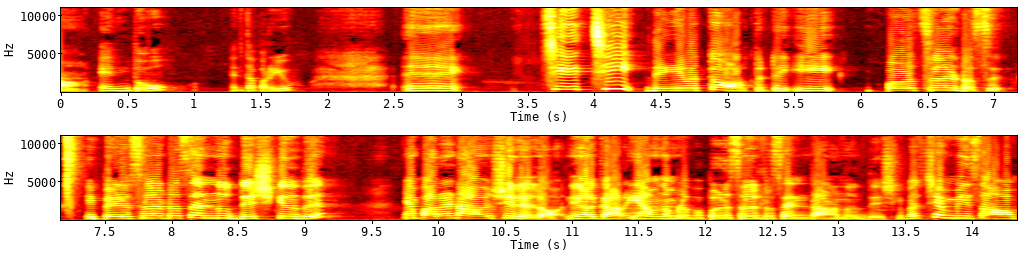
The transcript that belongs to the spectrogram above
ആ എന്തോ എന്താ പറയൂ? ചേച്ചി ദൈവത്തെ ഓർത്തിട്ട് ഈ പേഴ്സണൽ ഡ്രസ്സ് ഈ പേഴ്സണൽ ഡ്രസ്സ് എന്ന് ഉദ്ദേശിക്കുന്നത് ഞാൻ പറയേണ്ട ആവശ്യമില്ലല്ലോ. നിങ്ങൾക്ക് അറിയാം നമ്മളിപ്പോൾ പേഴ്സണൽ ഡ്രസ്സ് എന്താണെന്ന് ഉദ്ദേശിക്കും. ഇപ്പം ചെമ്മീസ് ആവാം.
